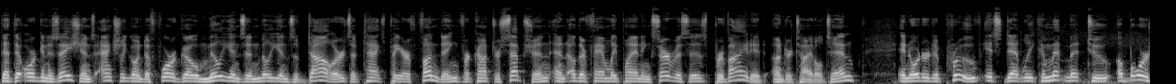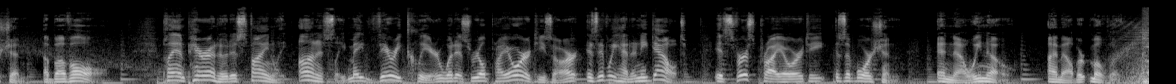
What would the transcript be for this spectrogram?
that the organization's actually going to forego millions and millions of dollars of taxpayer funding for contraception and other family planning services provided under Title X in order to prove its deadly commitment to abortion above all. Planned Parenthood has finally, honestly, made very clear what its real priorities are, as if we had any doubt. Its first priority is abortion. And now we know. I'm Albert Mohler.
